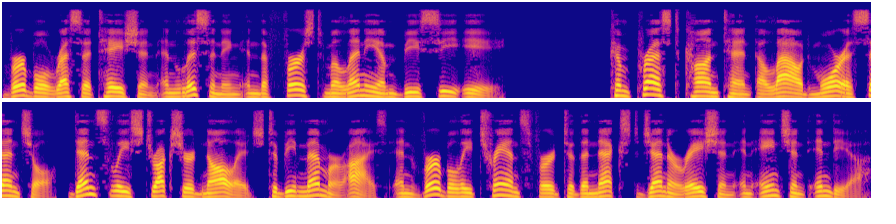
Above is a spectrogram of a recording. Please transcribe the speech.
verbal recitation and listening in the first millennium BCE. Compressed content allowed more essential, densely structured knowledge to be memorized and verbally transferred to the next generation in ancient India.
